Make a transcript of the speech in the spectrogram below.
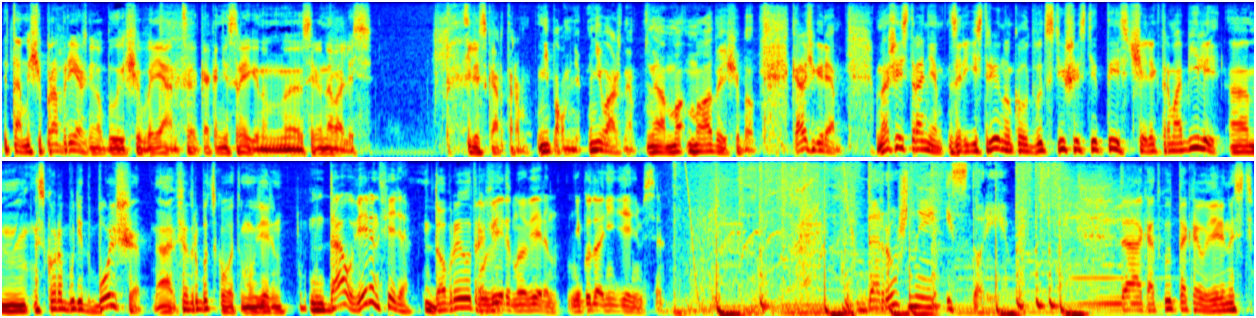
И Там еще про Брежнева был еще вариант, как они с Рейганом э, соревновались. Или с Картером. Не помню. Неважно. М- Молодой еще был. Короче говоря, в нашей стране зарегистрировано около 26 тысяч электромобилей. Эм, Скоро будет больше. А Федор Буцко в этом уверен. Да, уверен, Федя? Доброе утро. Уверен, уверен. Никуда не денемся. Дорожные истории. Так, откуда такая уверенность?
